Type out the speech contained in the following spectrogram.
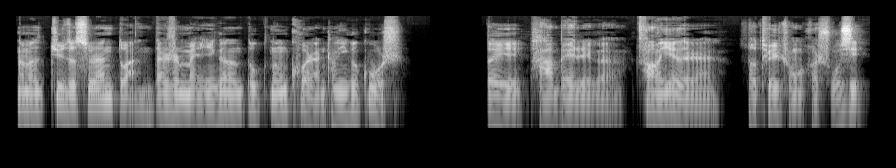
那么句子虽然短，但是每一个呢都能扩展成一个故事，所以他被这个创业的人所推崇和熟悉。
